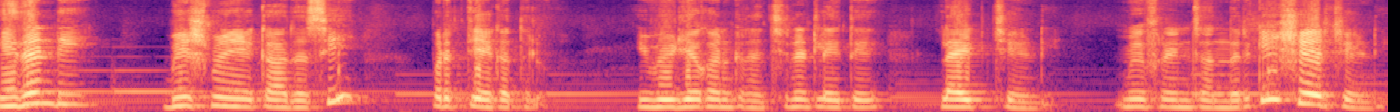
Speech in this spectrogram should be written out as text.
ఇదండి భీష్మ ఏకాదశి ప్రత్యేకతలు ఈ వీడియో కనుక నచ్చినట్లయితే లైక్ చేయండి మీ ఫ్రెండ్స్ అందరికీ షేర్ చేయండి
